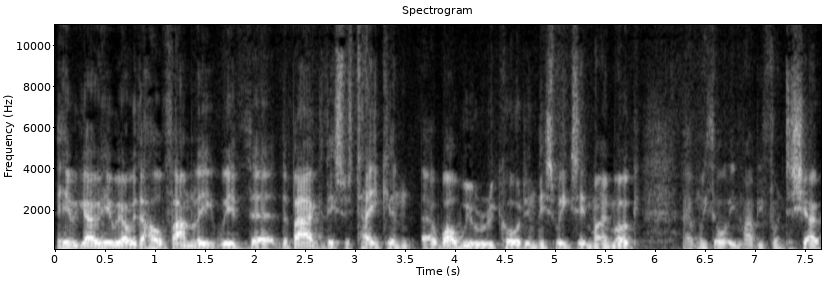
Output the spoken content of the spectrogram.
here we go. Here we are with the whole family with uh, the bag. This was taken uh, while we were recording this week's In My Mug, and we thought it might be fun to show.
